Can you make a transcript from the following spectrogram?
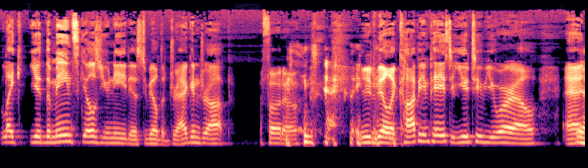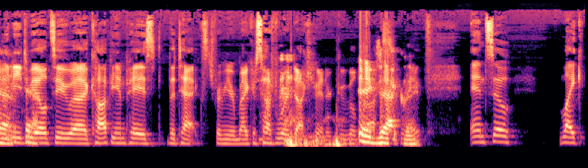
like you, the main skills you need is to be able to drag and drop photo. exactly. You need to be able to copy and paste a YouTube URL and yeah, you need to yeah. be able to uh, copy and paste the text from your Microsoft Word document or Google Docs. Exactly. Right? And so, like,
